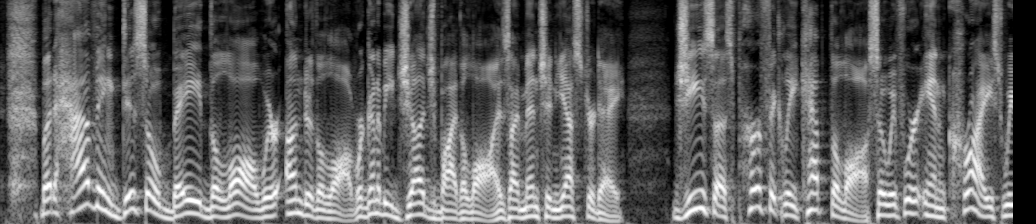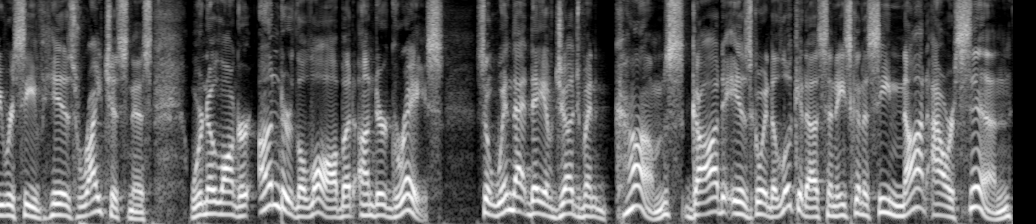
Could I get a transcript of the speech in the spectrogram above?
but having disobeyed the law, we're under the law. We're going to be judged by the law, as I mentioned yesterday. Jesus perfectly kept the law. So if we're in Christ, we receive his righteousness. We're no longer under the law, but under grace. So when that day of judgment comes, God is going to look at us and he's going to see not our sin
